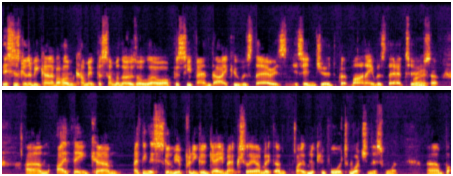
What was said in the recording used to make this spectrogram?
this is going to be kind of a homecoming for some of those. Although obviously Van Dijk, who was there, is is injured, but Mane was there too. Right. So, um, I think um, I think this is going to be a pretty good game. Actually, I'm I'm quite looking forward to watching this one. Um, but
